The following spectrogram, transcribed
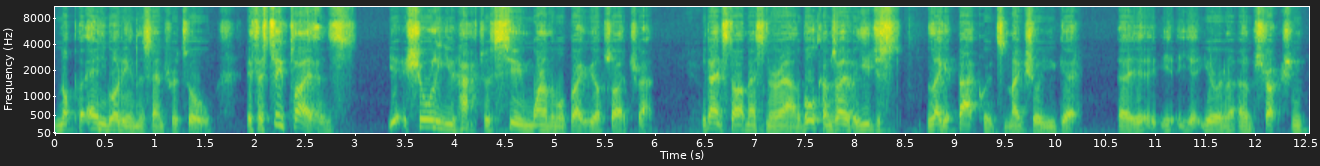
not put anybody in the centre at all. If there's two players, surely you have to assume one of them will break the offside trap. You don't start messing around. The ball comes over, you just leg it backwards and make sure you get. Uh, you, you're an obstruction.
